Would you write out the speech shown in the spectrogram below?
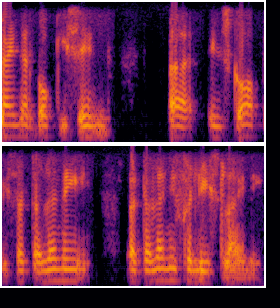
kleiner bokkies en uh en skapies dat hulle nie dat hulle nie verlies lê nie.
